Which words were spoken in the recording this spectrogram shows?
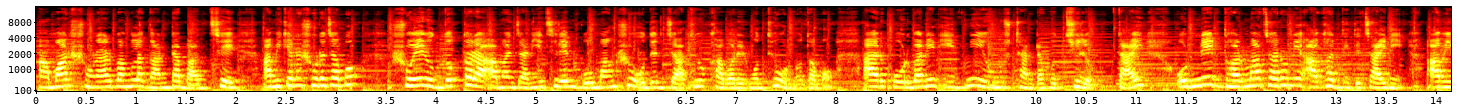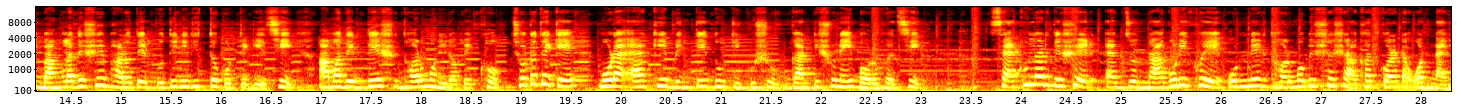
আমার সোনার বাংলা গানটা বাজছে, আমি কেন সরে যাব? শোয়ের উদ্যোক্তারা আমায় জানিয়েছিলেন, গোমাংস ওদের জাতীয় খাবারের মধ্যে অন্যতম। আর কোরবানির ঈদ নিয়ে অনুষ্ঠানটা হচ্ছিল। তাই অন্যের ধর্মাচরণে আঘাত দিতে চাইনি। আমি বাংলাদেশে ভারতের প্রতিনিধিত্ব করতে গিয়েছি। আমাদের দেশ ধর্মনিরপেক্ষ। ছোট থেকে মোরা একই বৃন্তে দুটি কুসুম। গানটি শুনেই বড় হয়েছি। স্যাকুলার দেশের একজন নাগরিক হয়ে অন্যের ধর্মবিশ্বাসে আঘাত করাটা অন্যায়।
